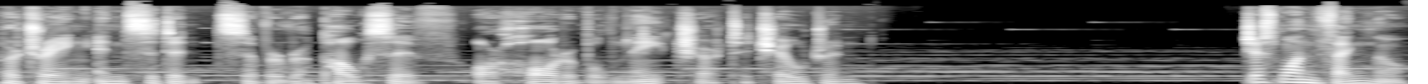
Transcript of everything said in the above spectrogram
portraying incidents of a repulsive or horrible nature to children. Just one thing though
